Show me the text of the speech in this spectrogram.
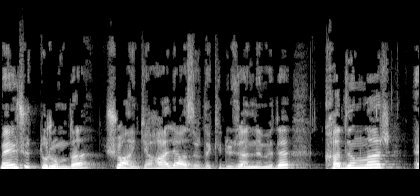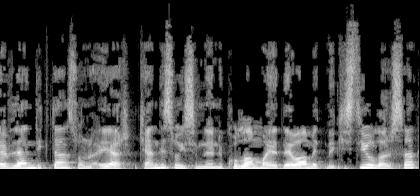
Mevcut durumda şu anki hali hazırdaki düzenlemede kadınlar evlendikten sonra eğer kendi soy isimlerini kullanmaya devam etmek istiyorlarsa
